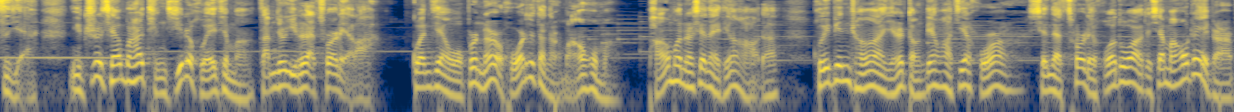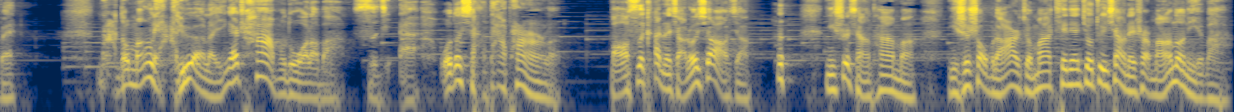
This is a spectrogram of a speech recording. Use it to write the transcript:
四姐，你之前不还挺急着回去吗？咱们就一直在村里了。关键我不是哪有活就在哪忙活吗？庞庞那现在也挺好的，回滨城啊也是等电话接活。现在村里活多，就先忙活这边呗。那都忙俩月了，应该差不多了吧？四姐，我都想大胖了。宝四看着小刘笑笑，哼，你是想他吗？你是受不了二舅妈天天就对象这事儿忙到你吧？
